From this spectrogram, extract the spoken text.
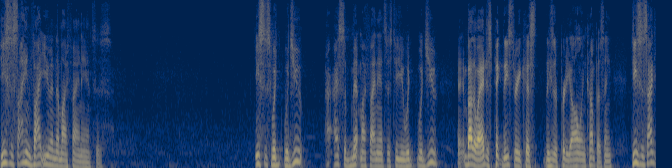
Jesus, I invite you into my finances. Jesus, would, would you, I submit my finances to you. Would, would you, by the way, I just picked these three because these are pretty all encompassing. Jesus, I,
